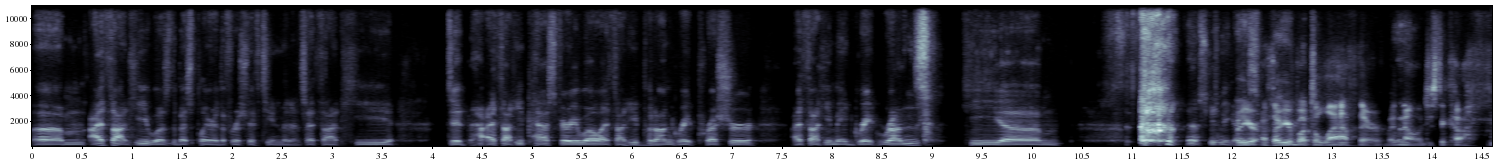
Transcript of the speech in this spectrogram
Um, I thought he was the best player of the first 15 minutes. I thought he did. I thought he passed very well. I thought he put on great pressure. I thought he made great runs. He, um, excuse me, I thought, guys. I thought you were about to laugh there, but no, just a cough.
